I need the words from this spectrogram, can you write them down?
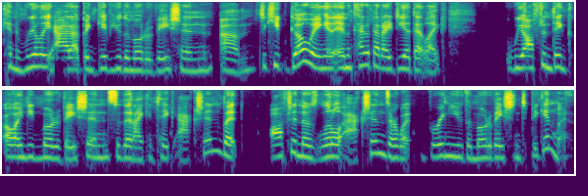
can really add up and give you the motivation um, to keep going. And, and kind of that idea that like we often think, oh, I need motivation so then I can take action. But often those little actions are what bring you the motivation to begin with.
